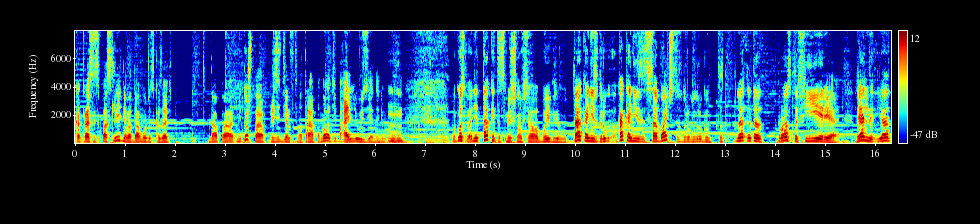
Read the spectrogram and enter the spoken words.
как раз из последнего, да, можно сказать, да, по, не то что по президентству Трампа, но типа аллюзия на него. Ну, господи, они так это смешно все обыгрывают. Так они с друг... Как они собачатся друг с другом. Т- ну, Это просто феерия. Реально, я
